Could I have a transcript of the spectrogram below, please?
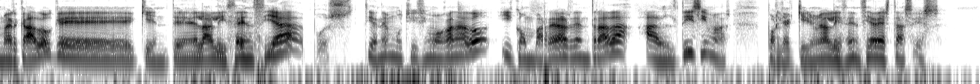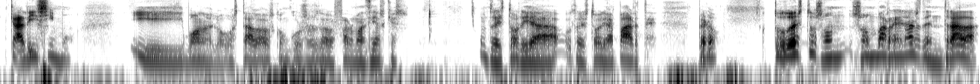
mercado que quien tiene la licencia, pues tiene muchísimo ganado y con barreras de entrada altísimas, porque adquirir una licencia de estas es carísimo. Y bueno, luego están los concursos de las farmacias, que es otra historia, otra historia aparte. Pero todo esto son, son barreras de entrada.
